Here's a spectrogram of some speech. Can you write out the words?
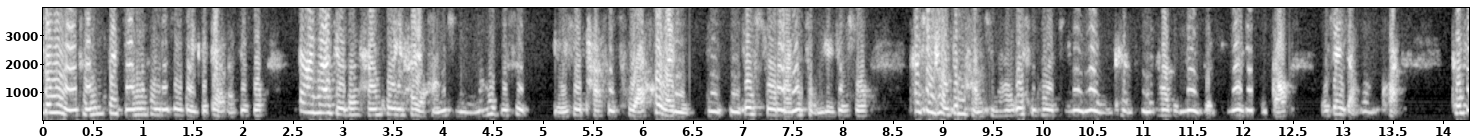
先生也曾经在节目上面做过一个调查，就是说大家觉得韩国瑜还有行情，然后不是有一些趴是出来，后来你你你就说嘛，你总结就是说他现在还有这么好的情，然后为什么他的节目没有人看？因为他的那个点阅率不高。我现在讲的很快，可是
